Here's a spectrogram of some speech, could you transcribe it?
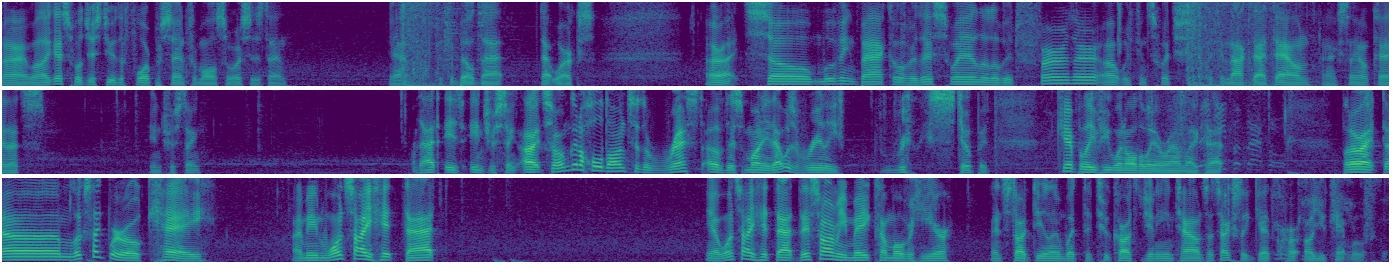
Alright, well I guess we'll just do the 4% from all sources then. Yeah, we can build that. That works. Alright, so moving back over this way a little bit further. Oh, we can switch. We can knock that down, actually. Okay, that's interesting. That is interesting. Alright, so I'm going to hold on to the rest of this money. That was really, really stupid. Can't believe he went all the way around like that. But alright, um, looks like we're okay. I mean, once I hit that, yeah, once I hit that, this army may come over here and start dealing with the two Carthaginian towns. Let's actually get her. Oh, you can't move.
